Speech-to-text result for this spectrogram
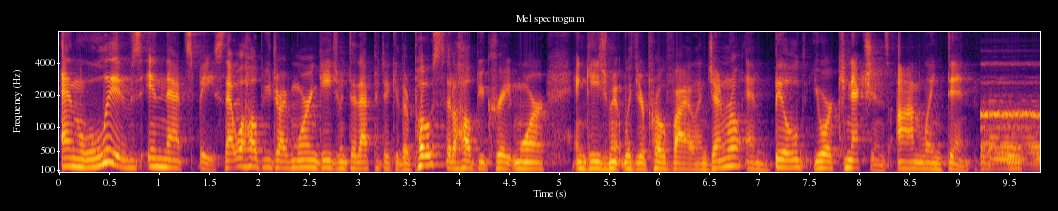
and lives in that space. That will help you drive more engagement to that particular post. That'll help you create more engagement with your profile in general and build your connections on LinkedIn.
